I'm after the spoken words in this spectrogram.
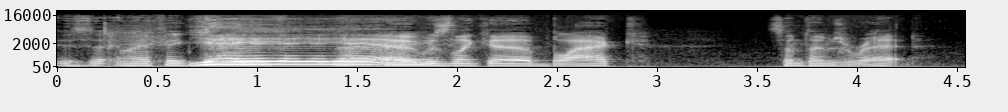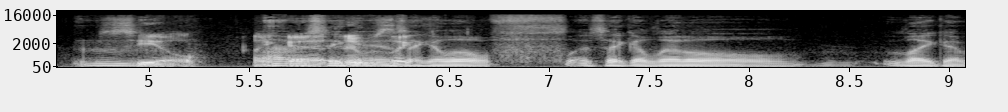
Is that am I thinking? yeah, yeah, yeah, yeah, yeah. It was like a black, sometimes red Mm. seal. Like I was a, thinking it was like, like, a little. It's like a little, like a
